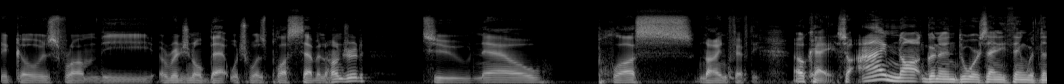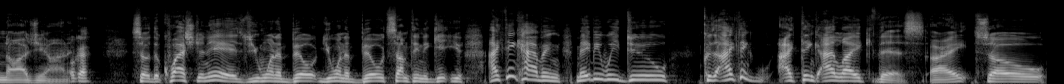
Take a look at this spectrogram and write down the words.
it goes from the original bet, which was plus 700, to now plus 950. Okay, so I'm not going to endorse anything with the Najee on it. Okay. So the question is, do you want to build? You want to build something to get you? I think having maybe we do because I think I think I like this. All right, so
